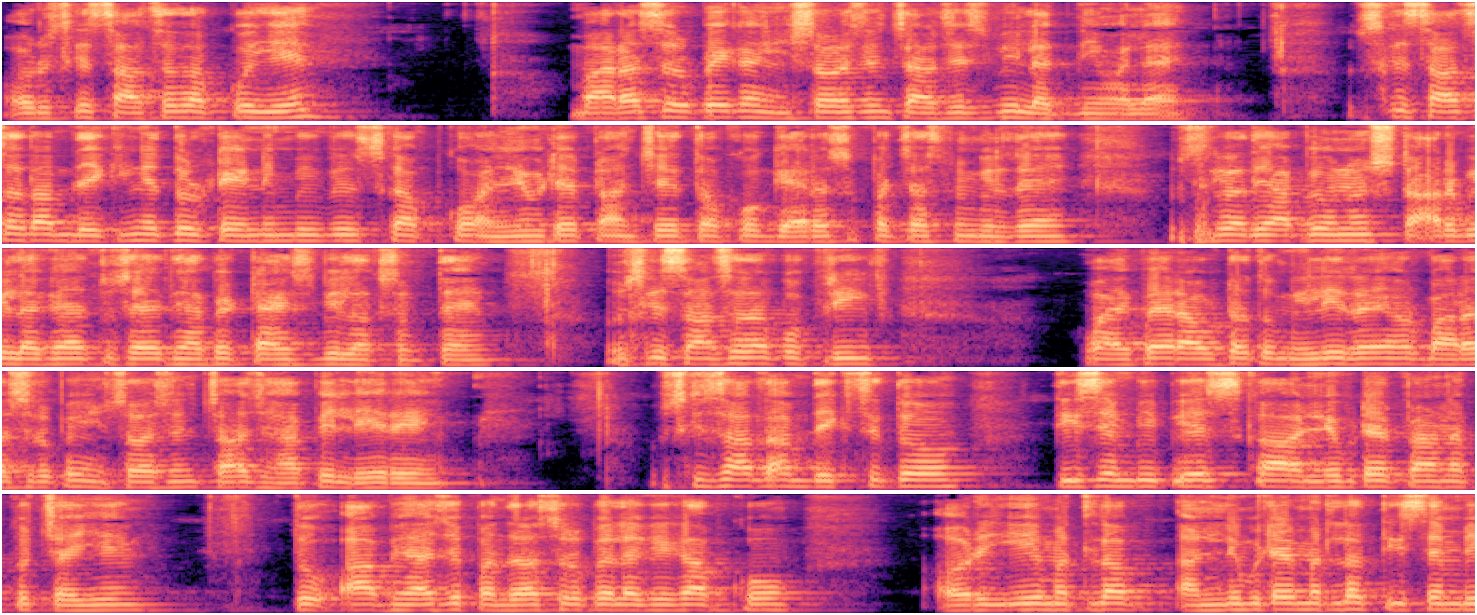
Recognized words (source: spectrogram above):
और उसके साथ साथ आपको ये बारह सौ का इंस्टॉलेशन चार्जेस भी लगने वाला है। उसके साथ साथ आप देखेंगे तो टेन एम बी का आपको अनलिमिटेड प्लान चाहिए तो आपको ग्यारह सौ पचास में मिल रहे हैं। उसके बाद यहाँ पे उन्होंने स्टार भी लगाया तो शायद यहाँ पे टैक्स भी लग सकता है। उसके साथ साथ आपको फ्री वाईफाई राउटर तो मिल ही रहे हैं और बारह सौ रुपये इंस्टॉलेशन चार्ज यहाँ पे ले रहे हैं। उसके साथ आप देख सकते हो, तीस एम का अनलिमिटेड प्लान आपको चाहिए। तो आप यहाँ से पंद्रह सौ रुपये लगेगा आपको। और ये मतलब अनलिमिटेड मतलब तीस M B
